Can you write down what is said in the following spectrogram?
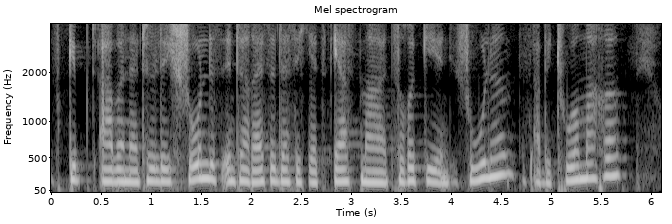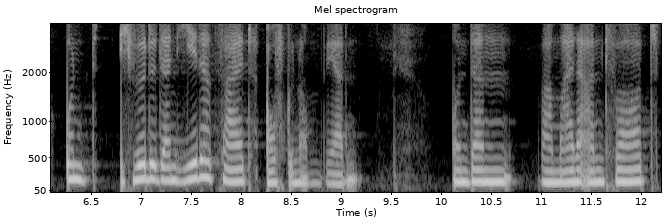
Es gibt aber natürlich schon das Interesse, dass ich jetzt erstmal zurückgehe in die Schule, das Abitur mache und ich würde dann jederzeit aufgenommen werden. Und dann war meine Antwort,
